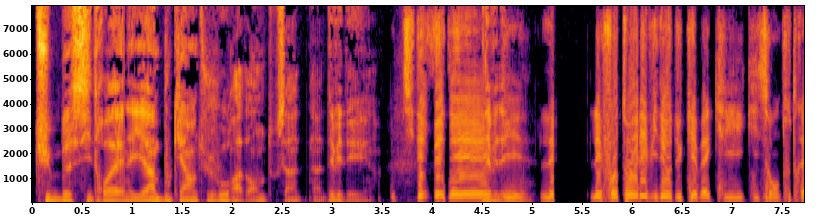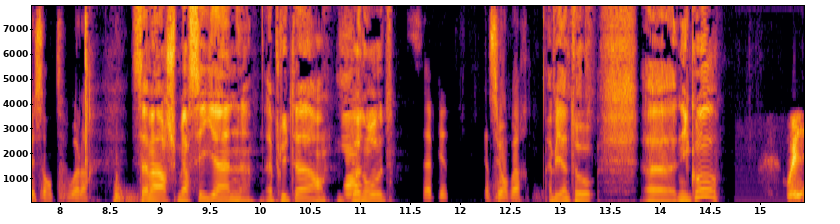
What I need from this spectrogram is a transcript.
tube Citroën. Et il y a un bouquin toujours à vendre, tout ça, un DVD. Un petit DVD, les, les photos et les vidéos du Québec qui, qui sont toutes récentes. Voilà. Ça marche. Merci Yann. À plus tard. Ouais. Bonne route. Ça a bien. Merci, au revoir. À bientôt. Euh, Nico? Oui,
